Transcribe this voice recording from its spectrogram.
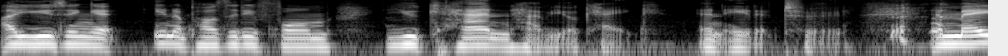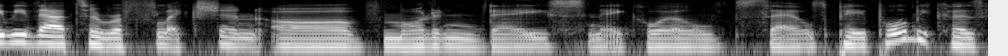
are using it in a positive form. You can have your cake and eat it too. and maybe that's a reflection of modern day snake oil salespeople because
